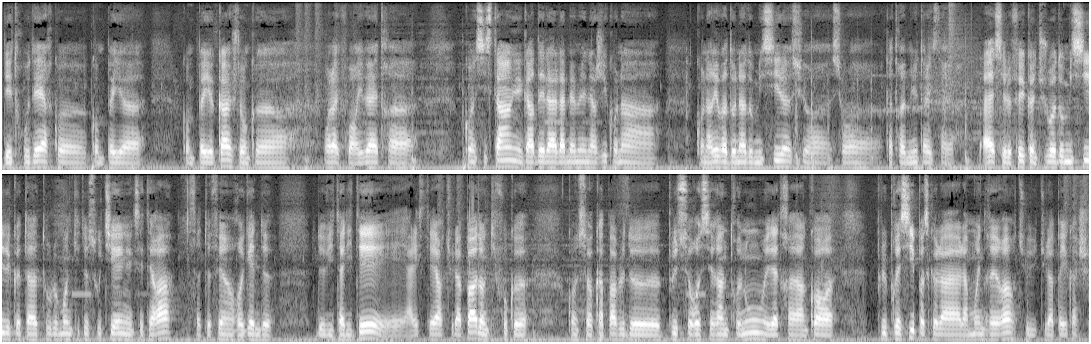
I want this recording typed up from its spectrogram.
des trous d'air qu'on paye, euh, qu'on paye cash. Donc euh, voilà, il faut arriver à être euh, consistant et garder la, la même énergie qu'on a qu'on arrive à donner à domicile sur, sur euh, 80 minutes à l'extérieur. Ouais, c'est le fait quand tu joues à domicile, que tu as tout le monde qui te soutient, etc. Ça te fait un regain de, de vitalité et à l'extérieur tu l'as pas. Donc il faut que qu'on soit capable de plus se resserrer entre nous et d'être encore plus précis parce que la, moindre erreur, tu, tu la payes cash.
